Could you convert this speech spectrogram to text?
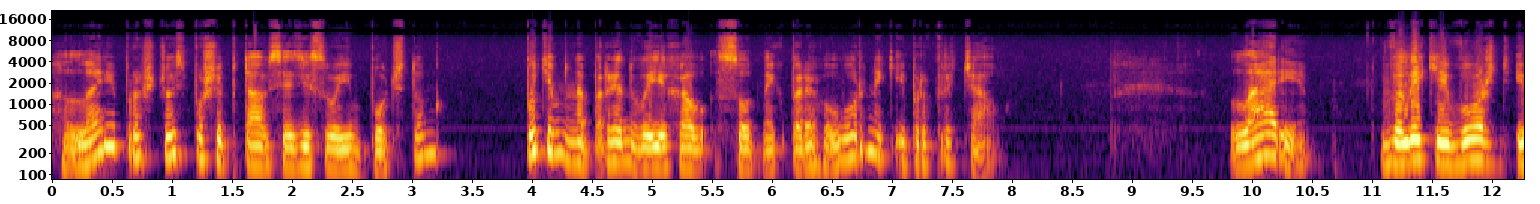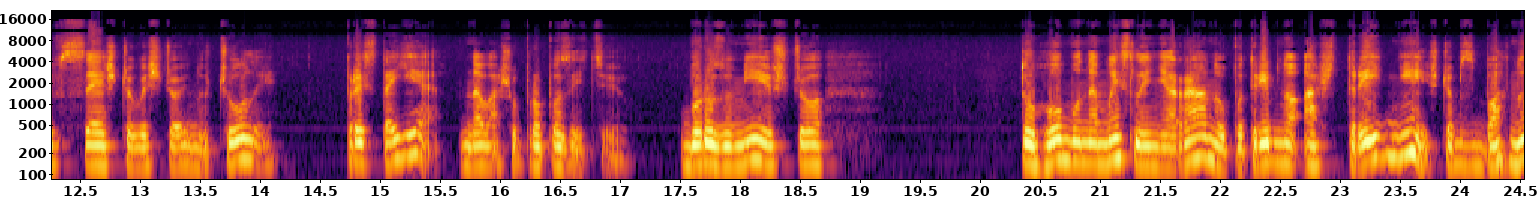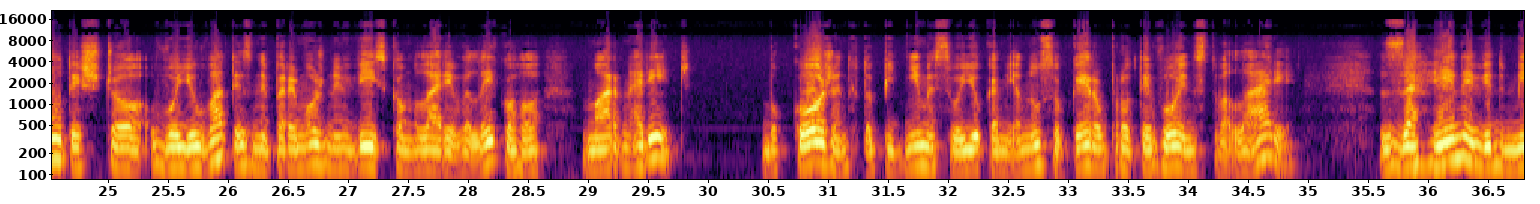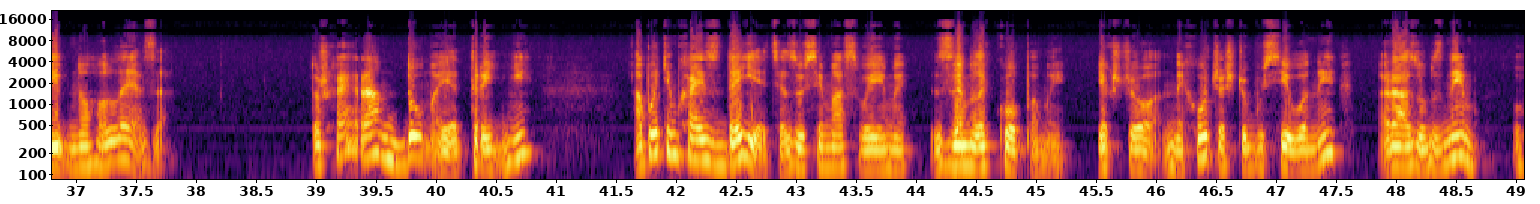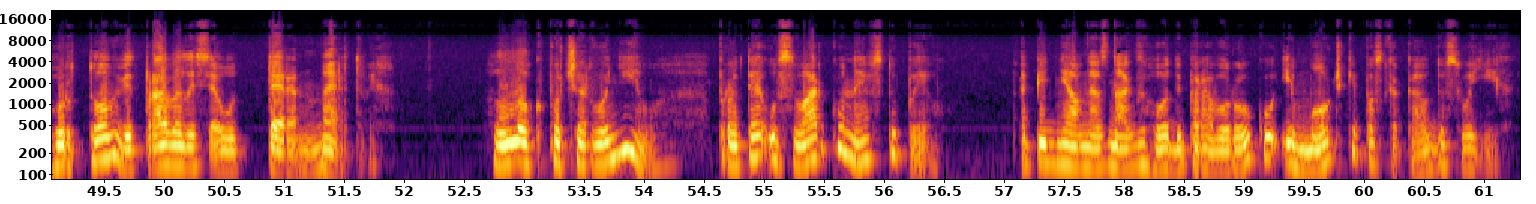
Ларі про щось пошептався зі своїм почтом, потім наперед виїхав сотник переговорник і прокричав. Ларі, великий вождь і все, що ви щойно чули, пристає на вашу пропозицію, бо розуміє, що тугому намислення рану потрібно аж три дні, щоб збагнути, що воювати з непереможним військом Ларі Великого марна річ бо кожен, хто підніме свою кам'яну сокиру проти воїнства Ларі, загине від мідного леза. Тож хай ран думає три дні, а потім хай здається з усіма своїми землекопами, якщо не хоче, щоб усі вони разом з ним гуртом відправилися у терен мертвих. Лок почервонів, проте у сварку не вступив а підняв на знак згоди праву руку і мовчки поскакав до своїх.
